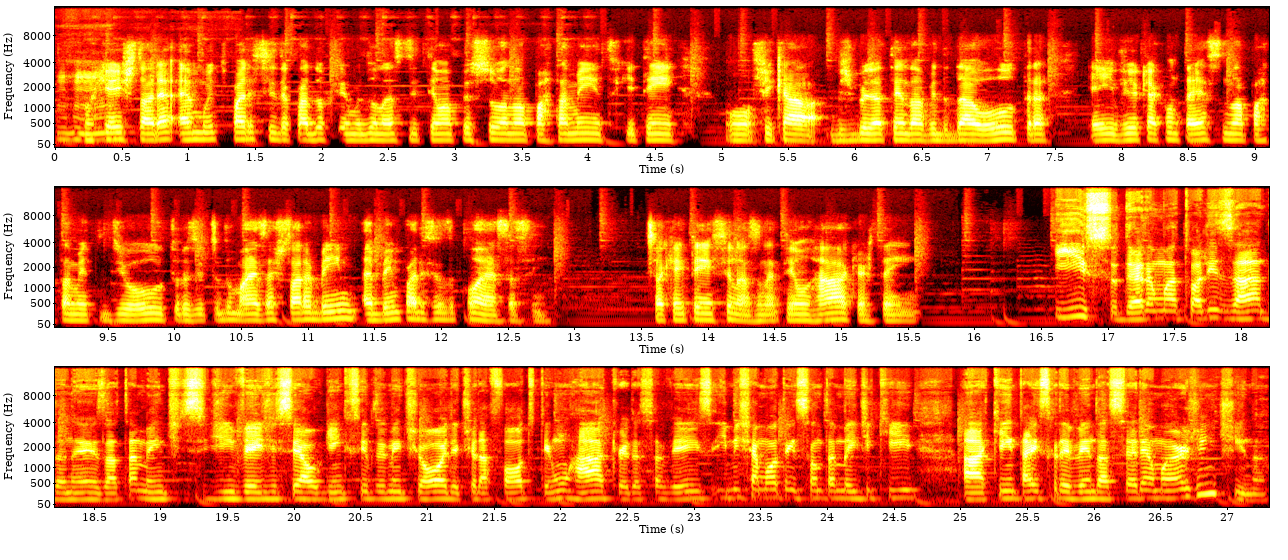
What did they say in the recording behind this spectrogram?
Uhum. Porque a história é muito parecida com a do filme, do lance de ter uma pessoa no apartamento que tem. fica bisbilhotando a vida da outra, e aí vê o que acontece no apartamento de outros e tudo mais. A história é bem, é bem parecida com essa, assim. Só que aí tem esse lance, né? Tem um hacker, tem Isso, deram uma atualizada, né? Exatamente. De, em vez de ser alguém que simplesmente olha, tira foto, tem um hacker dessa vez. E me chamou a atenção também de que a, quem está escrevendo a série é uma argentina.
